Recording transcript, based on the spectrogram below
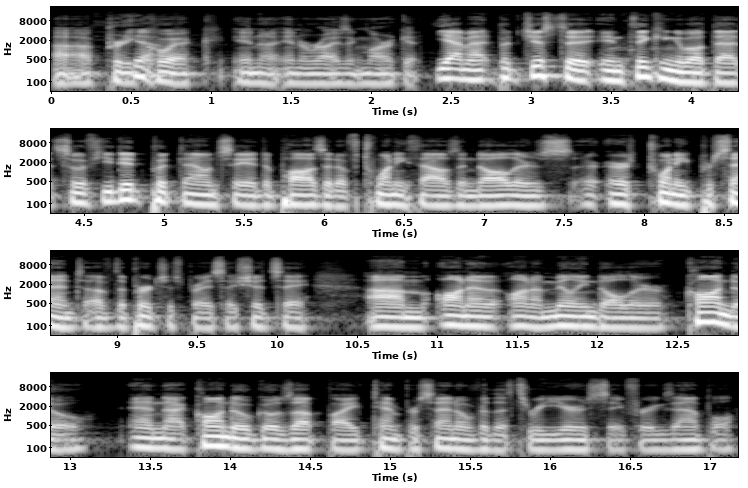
uh, pretty yeah. quick in a in a rising market. Yeah, Matt. But just to, in thinking about that, so if you did put down, say, a deposit of twenty thousand dollars or twenty percent of the purchase price, I should say, um, on a on a million dollar condo, and that condo goes up by 10% over the three years, say, for example,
